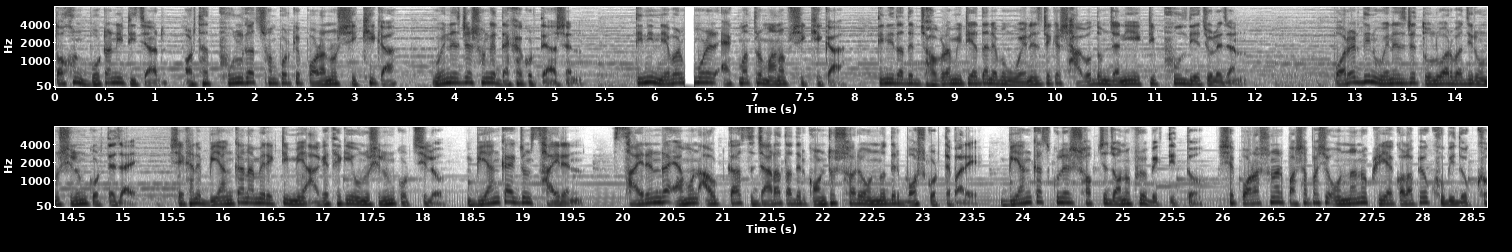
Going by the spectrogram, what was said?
তখন বোটানি টিচার, অর্থাৎ ফুল গাছ সম্পর্কে পড়ানোর শিক্ষিকা ওয়েনেসডের সঙ্গে দেখা করতে আসেন। তিনি নেভারমোরের একমাত্র মানব শিক্ষিকা। তিনি তাদের ঝগড়া মিটিয়ে দেন এবং ওয়েনেসডেকে স্বাগতম জানিয়ে একটি ফুল দিয়ে চলে যান। পরের দিন ওয়েনেসডে তলোয়ারবাজির অনুশীলন করতে যায়। সেখানে বিয়াঙ্কা নামের একটি মেয়ে আগে থেকেই অনুশীলন করছিল। বিয়াঙ্কা একজন সাইরেন। সাইরেনরা এমন আউটকাস্ট যারা তাদের কণ্ঠস্বরে অন্যদের বশ করতে পারে। বিয়াঙ্কা স্কুলের সবচেয়ে জনপ্রিয় ব্যক্তিত্ব। সে পড়াশোনার পাশাপাশি অন্যান্য ক্রিয়াকলাপেও খুবই দক্ষ।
